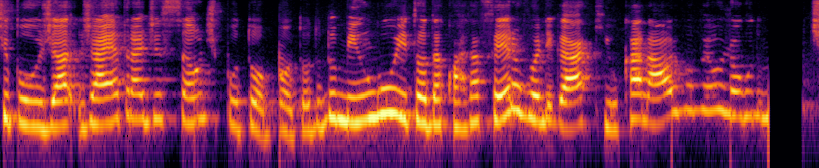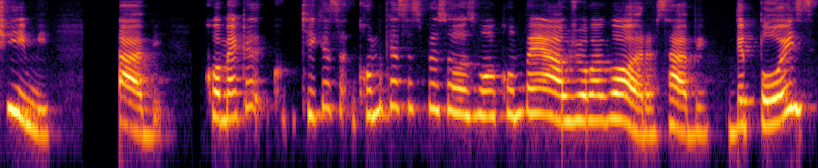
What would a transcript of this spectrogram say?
Tipo, já, já é tradição, tipo, tô, pô, todo domingo e toda quarta-feira eu vou ligar aqui o canal e vou ver o jogo do meu time, sabe? como é que, que, que essa, como que essas pessoas vão acompanhar o jogo agora, sabe? Depois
